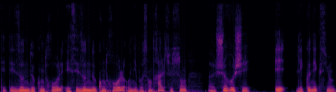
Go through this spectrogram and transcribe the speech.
tes, zones de contrôle et ces zones de contrôle au niveau central se sont euh, chevauchées et les connexions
